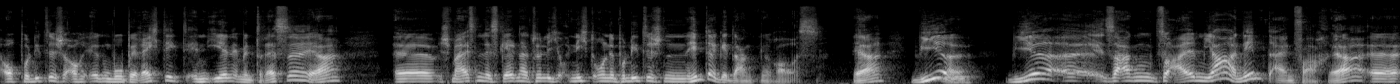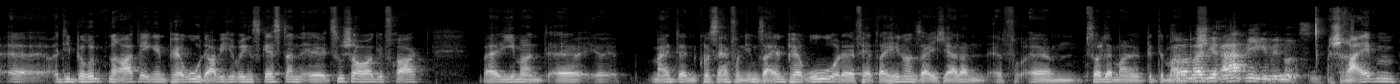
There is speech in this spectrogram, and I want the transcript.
auch politisch auch irgendwo berechtigt in ihrem Interesse, ja äh, schmeißen das Geld natürlich nicht ohne politischen Hintergedanken raus. Ja, wir, mhm. wir äh, sagen zu allem ja, nehmt einfach. Ja, äh, äh, die berühmten Radwege in Peru. Da habe ich übrigens gestern äh, Zuschauer gefragt, weil jemand äh, meinte, ein Cousin von ihm sei in Peru oder er fährt dahin und sage ich, ja, dann äh, ähm, soll er mal bitte mal, soll mal die Radwege benutzen. Schreiben,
